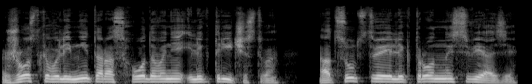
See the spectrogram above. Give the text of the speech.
жесткого лимита расходования электричества, отсутствия электронной связи,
